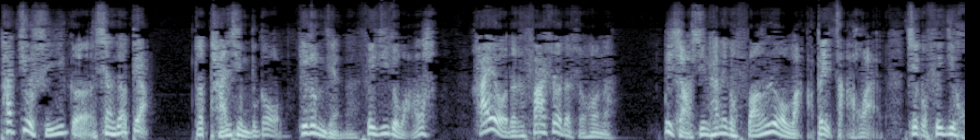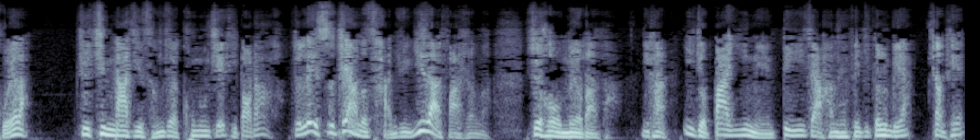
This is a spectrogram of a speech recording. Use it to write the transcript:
它就是一个橡胶垫它弹性不够了，就这么简单，飞机就完了。还有的是发射的时候呢，不小心它那个防热瓦被砸坏了，结果飞机回来就进大气层，就在空中解体爆炸了。就类似这样的惨剧一再发生啊，最后没有办法。你看，一九八一年第一架航天飞机哥伦比亚上天，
